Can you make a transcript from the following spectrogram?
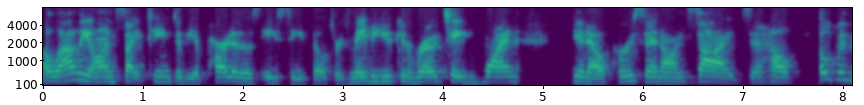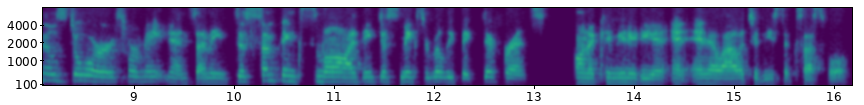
allow the on-site team to be a part of those AC filters. Maybe you can rotate one, you know, person on site to help open those doors for maintenance. I mean, just something small, I think just makes a really big difference on a community and, and allow it to be successful.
